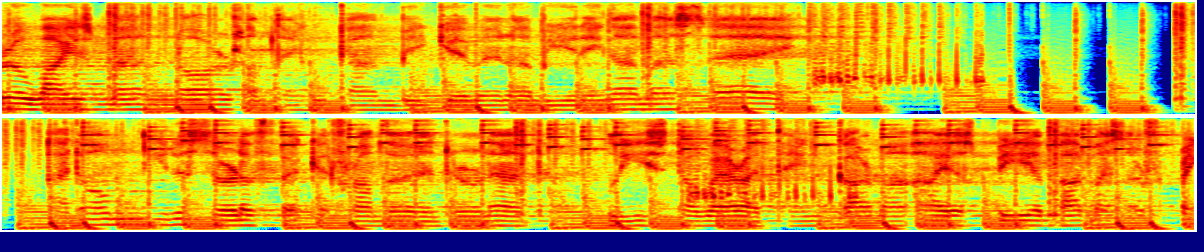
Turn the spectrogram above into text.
Neither a wise man or something who can be given a beating, I must say. I don't need a certificate from the internet. Least aware I think are my ISP about my surfing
